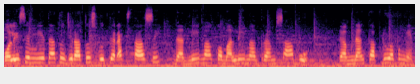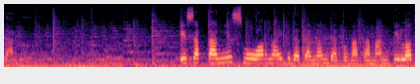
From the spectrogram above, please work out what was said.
Polisi menyita 700 butir ekstasi dan 5,5 gram sabu dan menangkap dua pengedar. Isak tangis mewarnai kedatangan dan pemakaman pilot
